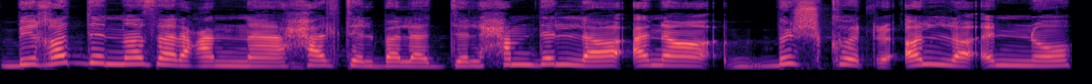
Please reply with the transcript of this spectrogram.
بغض النظر عن حالة البلد الحمد لله أنا بشكر الله إنه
